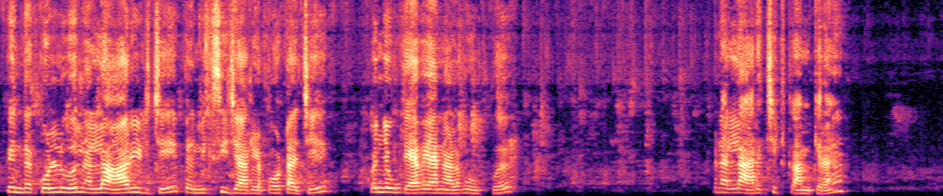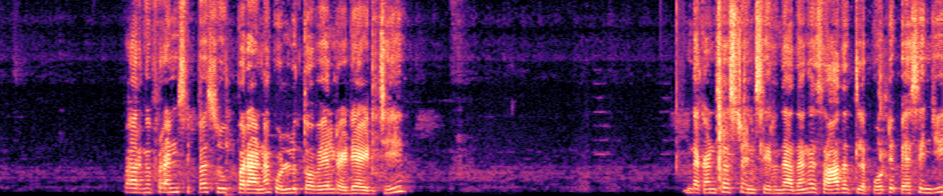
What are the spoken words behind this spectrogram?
இப்போ இந்த கொள்ளு நல்லா ஆறிடுச்சு. இப்போ மிக்ஸி ஜாரில் போட்டாச்சு. கொஞ்சம் தேவையான அளவு உப்பு. இப்போ நல்லா அரைச்சிட்டு காமிக்கிறேன். பாருங்கள் ஃப்ரெண்ட்ஸ் இப்போ சூப்பரான கொள்ளு துவையல் ரெடி ஆகிடுச்சி இந்த கன்சிஸ்டன்சி இருந்தால் தாங்க சாதத்தில் போட்டு பிசைஞ்சு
